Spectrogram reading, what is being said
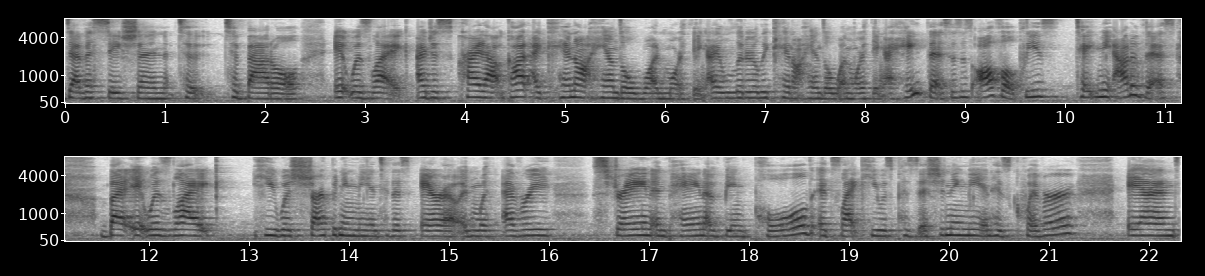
devastation to to battle. It was like I just cried out, God, I cannot handle one more thing. I literally cannot handle one more thing. I hate this. This is awful. Please take me out of this. But it was like he was sharpening me into this arrow and with every strain and pain of being pulled, it's like he was positioning me in his quiver. And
